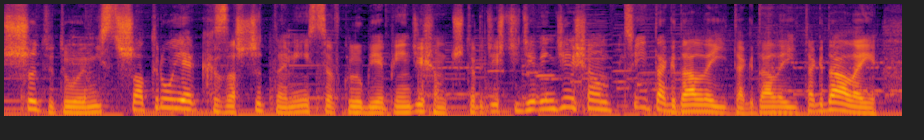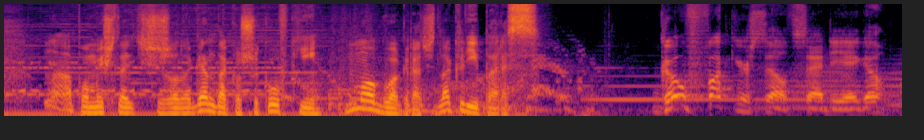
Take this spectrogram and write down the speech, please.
trzy tytuły mistrza trójek, zaszczytne miejsce w klubie 50-40-90 i tak dalej, i tak dalej, i tak dalej. No a pomyśleć, że legenda koszykówki mogła grać dla Clippers. Go fuck yourself, San Diego.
